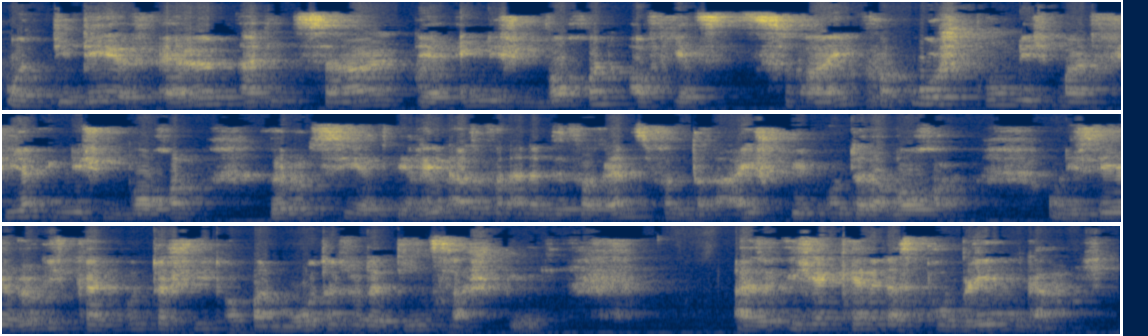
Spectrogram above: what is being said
Und die DFL hat die Zahl der englischen Wochen auf jetzt zwei von ursprünglich mal vier englischen Wochen reduziert. Wir reden also von einer Differenz von drei Spielen unter der Woche. Und ich sehe wirklich keinen Unterschied, ob man montags oder Dienstag spielt. Also ich erkenne das Problem gar nicht.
